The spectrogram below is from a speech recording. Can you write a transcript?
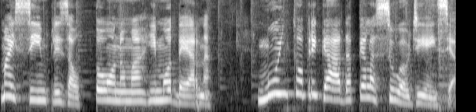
mais simples, autônoma e moderna. Muito obrigada pela sua audiência.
